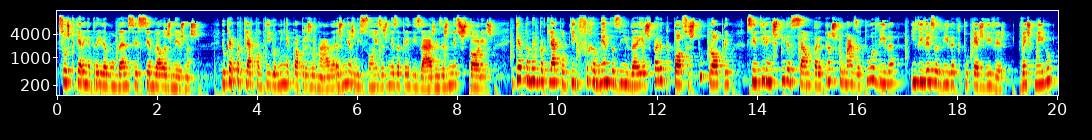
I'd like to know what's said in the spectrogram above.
pessoas que querem atrair abundância sendo elas mesmas. Eu quero partilhar contigo a minha própria jornada, as minhas lições, as minhas aprendizagens, as minhas histórias e quero também partilhar contigo ferramentas e ideias para que possas tu próprio sentir a inspiração para transformares a tua vida e viveres a vida que tu queres viver. Vens comigo?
